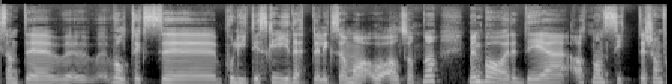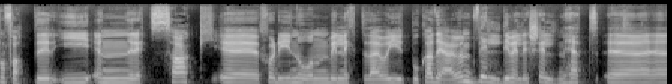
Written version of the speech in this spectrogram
sant, det voldtektspolitiske i dette, liksom, og, og, alt sånt noe. Men bare det at man sitter som forfatter i en rettssak eh, fordi noen vil nekte deg å gi ut boka, det er jo en veldig, veldig sjeldenhet. Eh,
